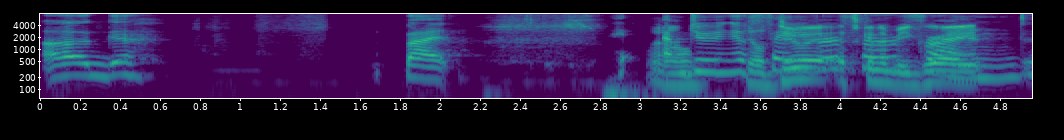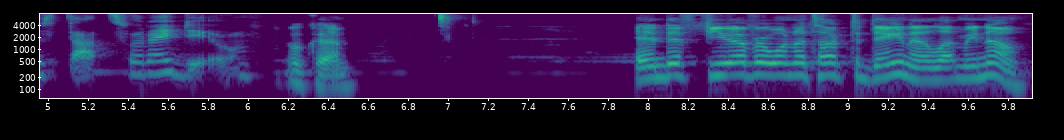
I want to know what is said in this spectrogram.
ugh. But Well, I'm doing a favor it. It's for gonna a be great. friend. That's what I do. Okay. And if you ever want to talk to Dana, let me know.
